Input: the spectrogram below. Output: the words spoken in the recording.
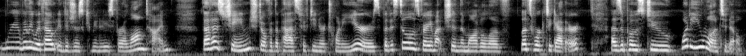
really without Indigenous communities for a long time. That has changed over the past 15 or 20 years, but it still is very much in the model of let's work together, as opposed to what do you want to know?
